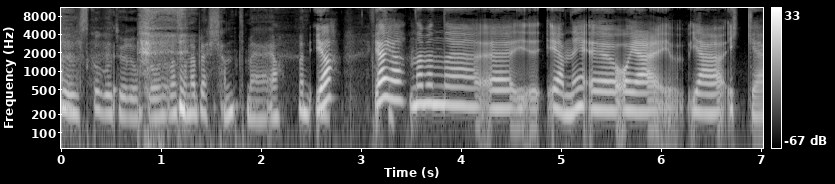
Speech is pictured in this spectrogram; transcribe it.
Elsker å gå tur i Oslo. Det var sånn jeg ble kjent med ja. Men, Ja. Ja, ja. Nei, men uh, enig. Uh, og jeg, jeg, har ikke,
